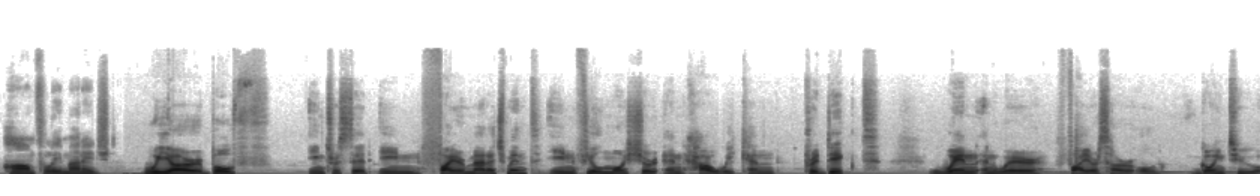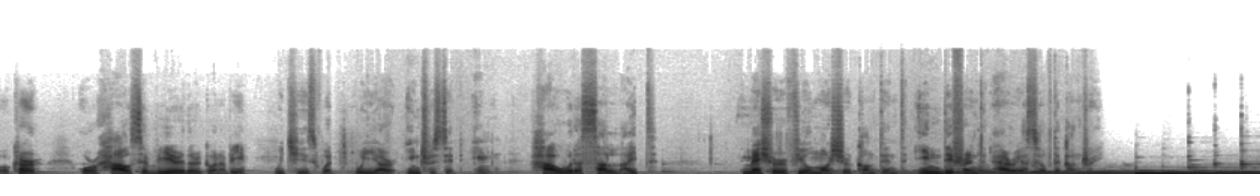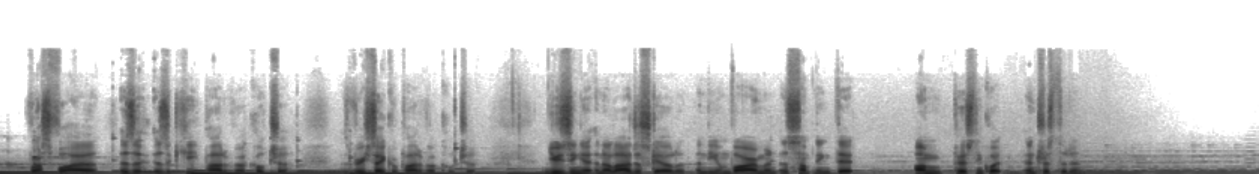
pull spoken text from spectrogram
harmfully managed. We are both interested in fire management, in fuel moisture and how we can predict when and where fires are all going to occur or how severe they're going to be, which is what we are interested in. How would a satellite measure fuel moisture content in different areas of the country? Us, fire is a, is a key part of our culture. It's a very sacred part of our culture. Using it in a larger scale in the environment is something that I'm personally quite interested in.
